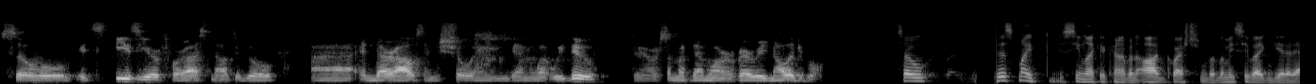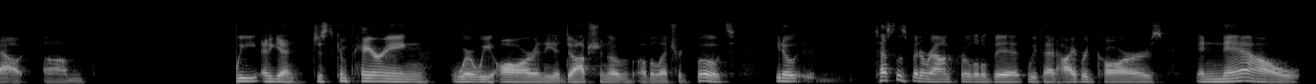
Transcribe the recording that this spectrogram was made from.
So it's easier for us now to go uh, in their house and showing them what we do. There are some of them are very knowledgeable. So this might seem like a kind of an odd question, but let me see if I can get it out. Um, we and again, just comparing where we are in the adoption of, of electric boats, you know, Tesla's been around for a little bit. We've had hybrid cars, and now,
